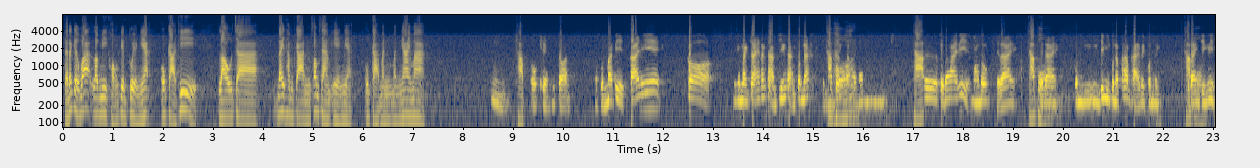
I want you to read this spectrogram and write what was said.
แต่ถ้าเกิดว่าเรามีของเตรียมตัวอย่างเงี้ย โอกาสที่เราจะได้ทำการซ่อมแซมเองเนี่ย โอกาสมันมันง่ายมาก อืมครับ โอเคพี่จอนขอบคุณมากพี่ท้ายนี้ก็มีกำลังใจให้ทั้งสามทีมทั้งสามคนนะครับผมครับเออเสียดายพี่มองตรงเสียดายครับผเสีมยดายคนที่มีคุณภาพหายไปคนหนึ่งครับเสียดายผมจริงๆพี่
